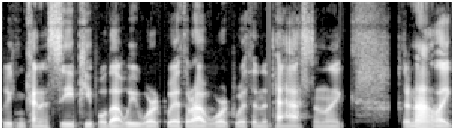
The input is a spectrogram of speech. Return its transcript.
we can kind of see people that we work with or have worked with in the past and like they're not like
